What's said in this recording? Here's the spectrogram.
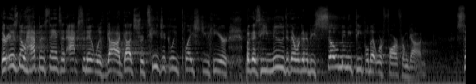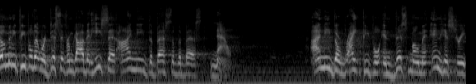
There is no happenstance and accident with God. God strategically placed you here because He knew that there were going to be so many people that were far from God. So many people that were distant from God that He said, I need the best of the best now. I need the right people in this moment in history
